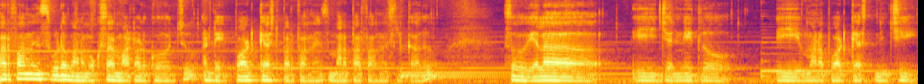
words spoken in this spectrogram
పర్ఫార్మెన్స్ కూడా మనం ఒకసారి మాట్లాడుకోవచ్చు. అంటే పాడ్కాస్ట్ పర్ఫార్మెన్స్ మన పర్ఫార్మెన్స్లు కాదు. సో ఎలా ఈ జర్నీలో ఈ మన పాడ్కాస్ట్ నుంచి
